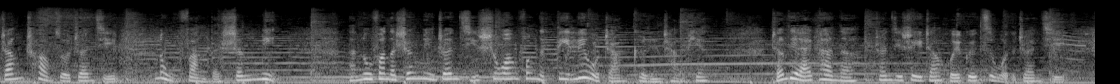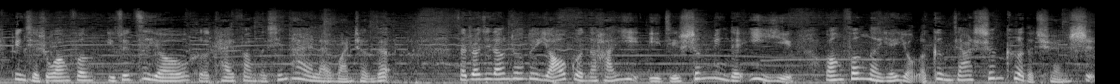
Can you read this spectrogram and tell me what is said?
张创作专辑《怒放的生命》。那《怒放的生命》专辑是汪峰的第六张个人唱片。整体来看呢，专辑是一张回归自我的专辑，并且是汪峰以最自由和开放的心态来完成的。在专辑当中，对摇滚的含义以及生命的意义，汪峰呢也有了更加深刻的诠释。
